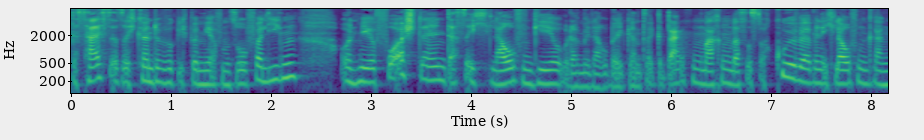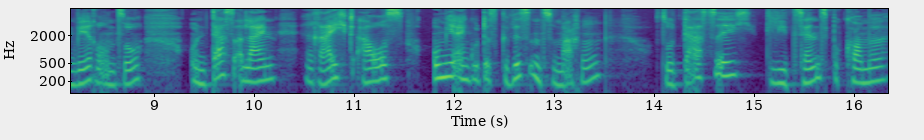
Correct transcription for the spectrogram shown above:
Das heißt also, ich könnte wirklich bei mir auf dem Sofa liegen und mir vorstellen, dass ich laufen gehe oder mir darüber die ganze Gedanken machen, dass es doch cool wäre, wenn ich laufen gegangen wäre und so. Und das allein reicht aus, um mir ein gutes Gewissen zu machen, sodass ich die Lizenz bekomme,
